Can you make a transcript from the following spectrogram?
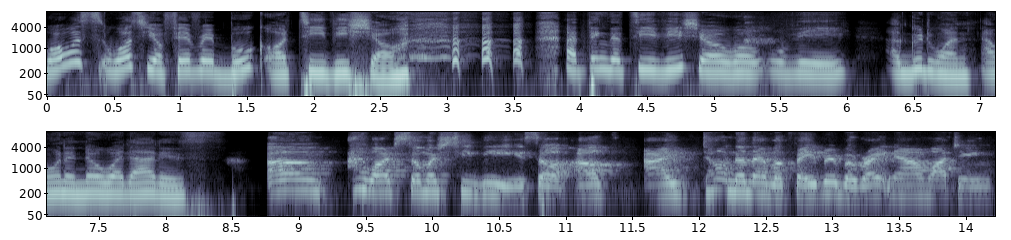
what was what's your favorite book or TV show? I think the TV show will, will be a good one. I want to know what that is. Um, I watch so much TV, so I'll I don't know that I have a favorite, but right now I'm watching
